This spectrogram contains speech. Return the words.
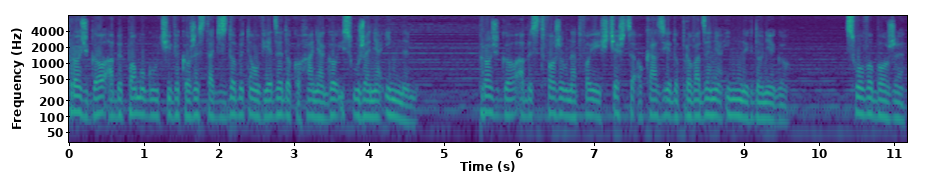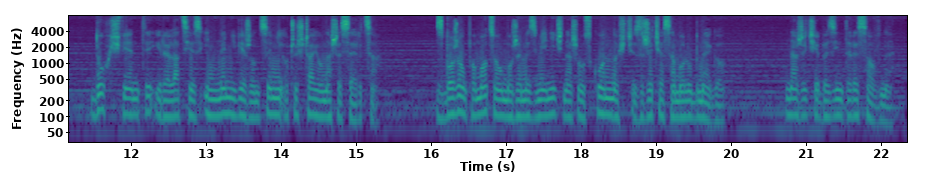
Proś Go, aby pomógł Ci wykorzystać zdobytą wiedzę do kochania Go i służenia innym. Proś Go, aby stworzył na Twojej ścieżce okazję do prowadzenia innych do Niego. Słowo Boże, Duch Święty i relacje z innymi wierzącymi oczyszczają nasze serca. Z Bożą pomocą możemy zmienić naszą skłonność z życia samolubnego na życie bezinteresowne.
